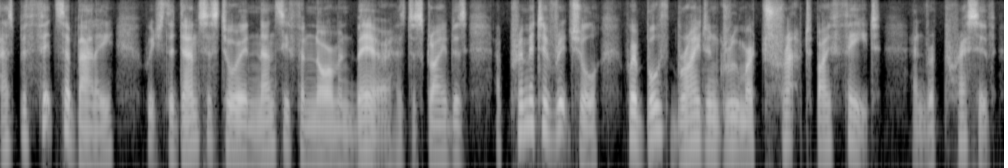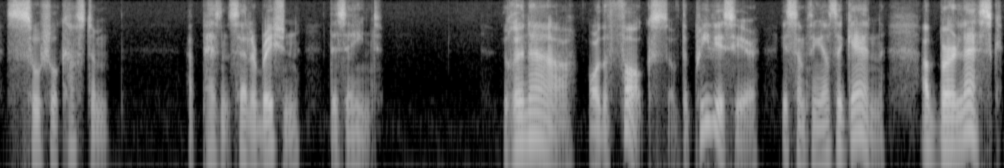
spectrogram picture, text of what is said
as befits a ballet which the dance historian Nancy van Norman Baer has described as a primitive ritual where both bride and groom are trapped by fate and repressive social custom. A peasant celebration this ain't. Renard, or the Fox, of the previous year is something else again, a burlesque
